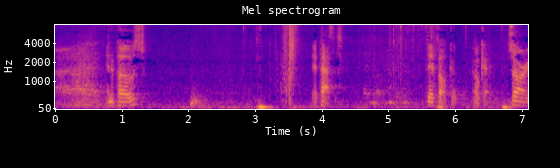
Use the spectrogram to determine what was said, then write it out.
Aye. And opposed? It passes. That felt good. Okay. Sorry.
